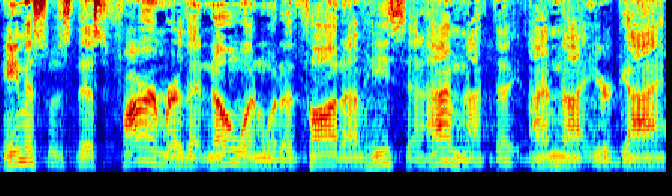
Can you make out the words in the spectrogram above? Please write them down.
Amos was this farmer that no one would have thought of. He said, I'm not, the, I'm not your guy,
